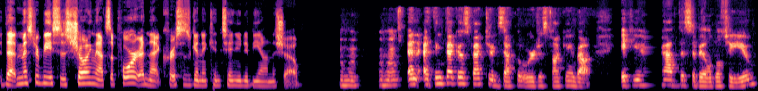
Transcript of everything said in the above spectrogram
that Mr. Beast is showing that support and that Chris is going to continue to be on the show. Mm-hmm, mm-hmm. And I think that goes back to exactly what we were just talking about. If you have this available to you,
